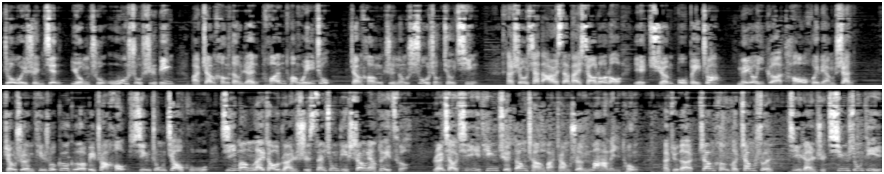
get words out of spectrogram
周围瞬间涌出无数士兵，把张衡等人团团围住。张衡只能束手就擒，他手下的二三百小喽啰也全部被抓，没有一个逃回梁山。张顺听说哥哥被抓后，心中叫苦，急忙来找阮氏三兄弟商量对策。阮小七一听，却当场把张顺骂了一通。他觉得张衡和张顺既然是亲兄弟，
